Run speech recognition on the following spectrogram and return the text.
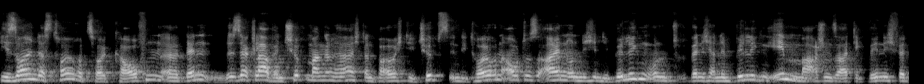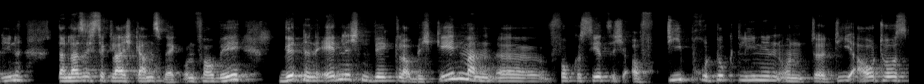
Die sollen das teure Zeug kaufen, äh, denn ist ja klar, wenn Chipmangel herrscht, dann baue ich die Chips in die teuren Autos ein und nicht in die billigen. Und wenn ich an den billigen eben margenseitig wenig verdiene, dann lasse ich sie gleich ganz weg. Und VW wird einen ähnlichen Weg, glaube ich, gehen. Man äh, fokussiert sich auf die Produktlinien und äh, die Autos,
